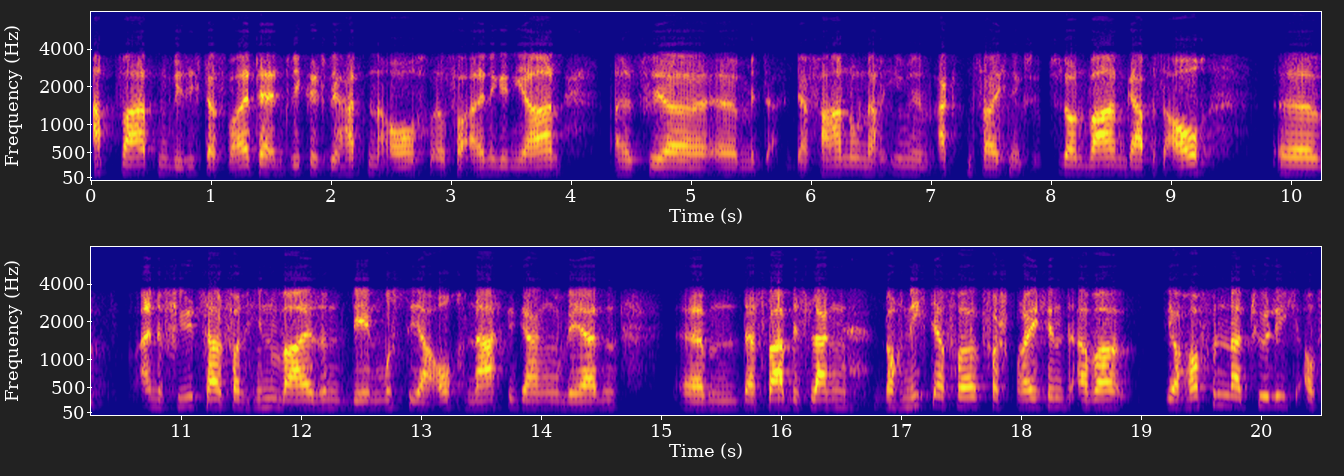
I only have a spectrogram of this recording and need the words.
abwarten, wie sich das weiterentwickelt. Wir hatten auch äh, vor einigen Jahren, als wir äh, mit der Fahndung nach ihm im Aktenzeichen XY waren, gab es auch äh, eine Vielzahl von Hinweisen, denen musste ja auch nachgegangen werden. Ähm, das war bislang noch nicht erfolgversprechend, aber wir hoffen natürlich auf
